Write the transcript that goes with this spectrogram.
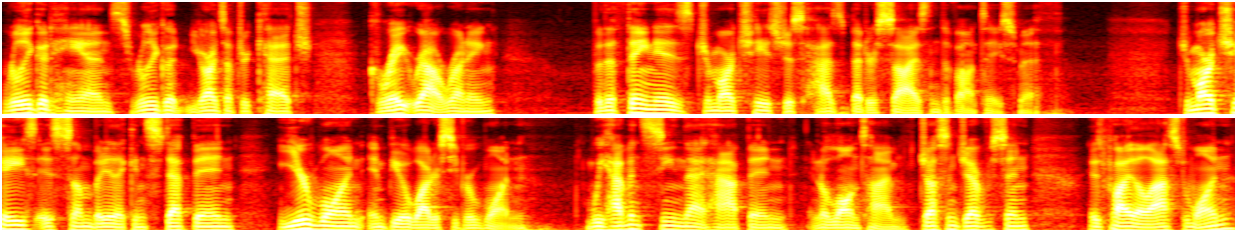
really good hands, really good yards after catch, great route running. But the thing is, Ja'Marr Chase just has better size than DeVonta Smith. Ja'Marr Chase is somebody that can step in year one and be a wide receiver one. We haven't seen that happen in a long time. Justin Jefferson is probably the last one,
